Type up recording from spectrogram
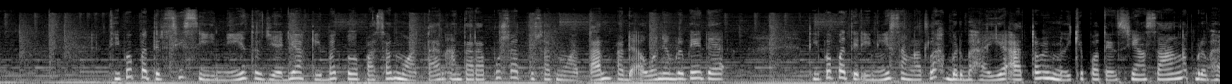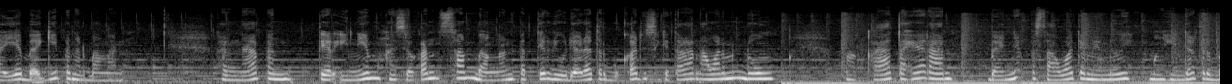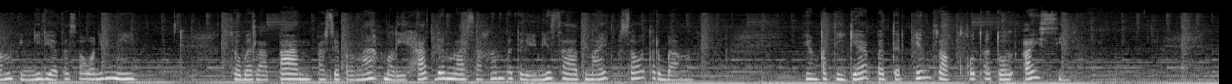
Tipe petir sisi ini terjadi akibat pelepasan muatan antara pusat-pusat muatan pada awan yang berbeda. Tipe petir ini sangatlah berbahaya atau memiliki potensi yang sangat berbahaya bagi penerbangan. Karena petir ini menghasilkan sambangan petir di udara terbuka di sekitaran awan mendung. Maka tak heran, banyak pesawat yang memilih menghindar terbang tinggi di atas awan ini. Sobat 8 pasti pernah melihat dan merasakan petir ini saat naik pesawat terbang. Yang ketiga, petir intracloud atau IC.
